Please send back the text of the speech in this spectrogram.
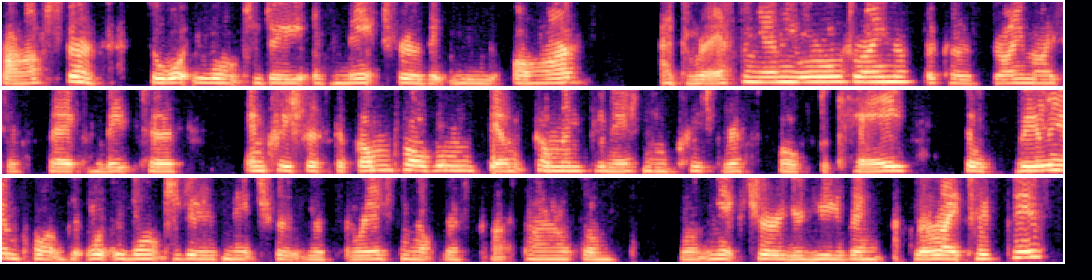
faster. So what you want to do is make sure that you are addressing any oral dryness because dry mouth is can lead to increased risk of gum problems, gum inflammation, increased risk of decay. So really important that what you want to do is make sure that you're breaking up this biofilm. Make sure you're using a fluoride toothpaste.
